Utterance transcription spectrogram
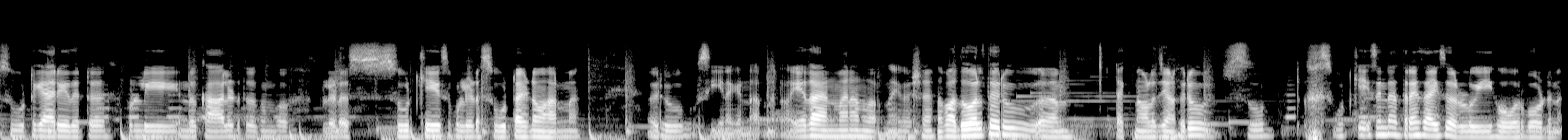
സൂട്ട് ക്യാരി ചെയ്തിട്ട് പുള്ളി എന്തോ കാലെടുത്ത് വെക്കുമ്പോൾ പുള്ളിയുടെ സൂട്ട് കേസ് പുള്ളിയുടെ സൂട്ടായിട്ട് മാറുന്ന ഒരു സീനൊക്കെ ഉണ്ടായിരുന്നു കേട്ടോ. ഏത് അയൺമാനാന്ന് പറഞ്ഞത് പക്ഷെ. അപ്പോൾ അതുപോലത്തെ ഒരു ടെക്നോളജിയാണ് ഒരു സൂട്ട് സൂട്ട് കേസിന്റെ അത്രയും സൈസേ ഉള്ളൂ ഈ ഹോവർ ബോർഡിന്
